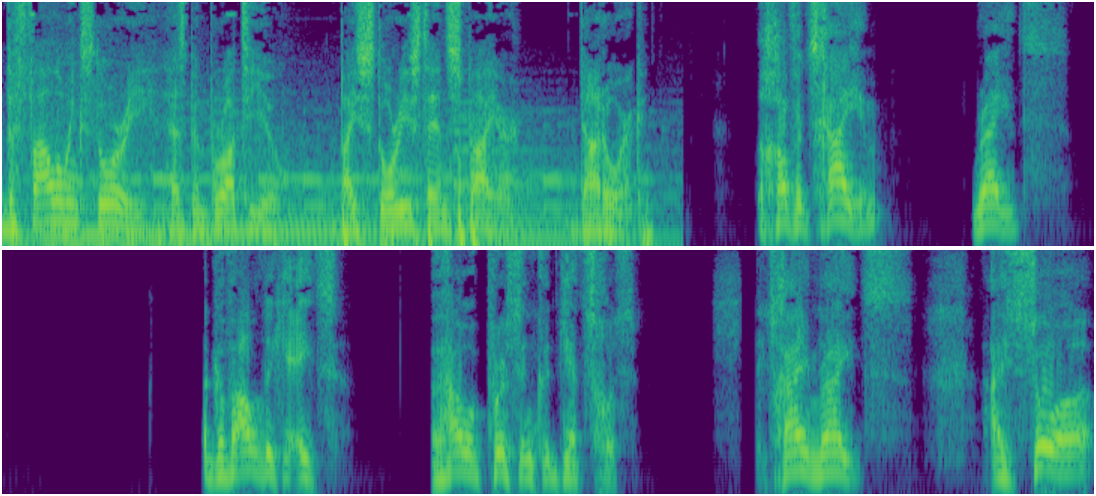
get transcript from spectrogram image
The following story has been brought to you by StoriesToInspire.org. The Chofetz Chaim writes a gewaldige eitz of how a person could get schus. Chaim writes, I saw,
